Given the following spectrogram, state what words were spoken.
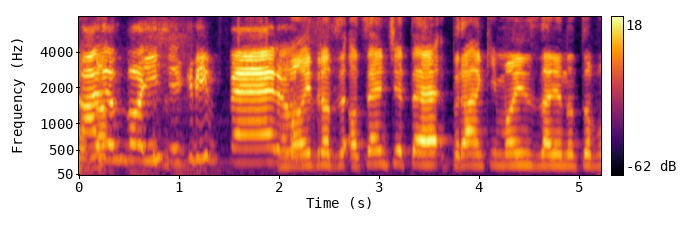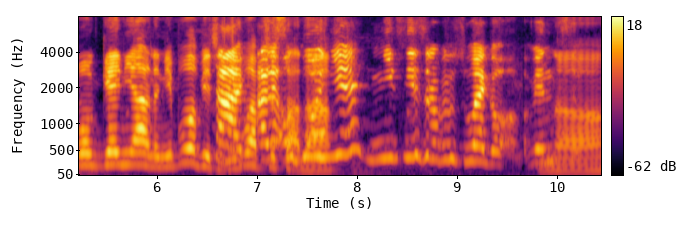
No, Palion boi się creeperów. moi drodzy, ocencie te pranki, moim zdaniem, no to było genialne. Nie było, wiecie, nie tak, była ale przesada. ogólnie nic nie zrobił złego, więc No.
